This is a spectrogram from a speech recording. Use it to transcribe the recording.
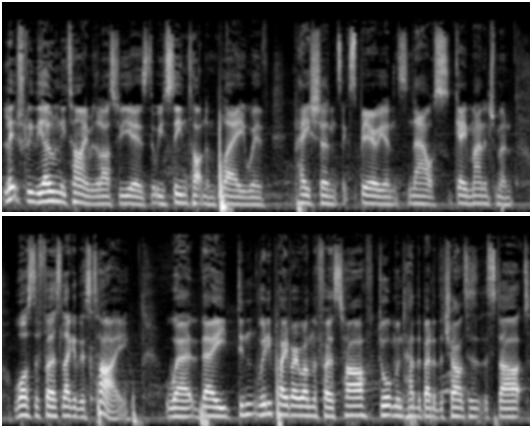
literally the only time in the last few years that we've seen Tottenham play with patience, experience, nous, game management was the first leg of this tie, where they didn't really play very well in the first half. Dortmund had the better of the chances at the start.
